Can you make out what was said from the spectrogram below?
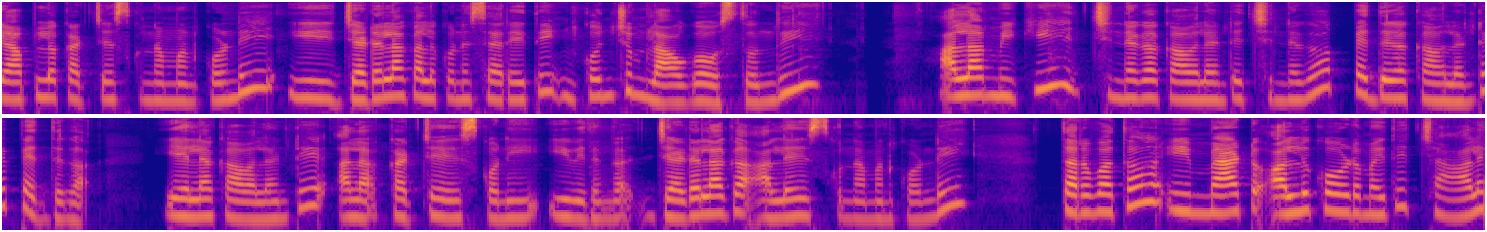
గ్యాప్లో కట్ చేసుకున్నాం అనుకోండి ఈ జడలాగా అల్లుకున్న శారీ అయితే ఇంకొంచెం లావుగా వస్తుంది. అలా మీకు చిన్నగా కావాలంటే చిన్నగా పెద్దగా కావాలంటే పెద్దగా. ఎలా కావాలంటే అలా కట్ చేసుకొని ఈ విధంగా జడలాగా అల్లేసుకున్నాం అనుకోండి తర్వాత ఈ మ్యాట్ అల్లుకోవడం అయితే చాలా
